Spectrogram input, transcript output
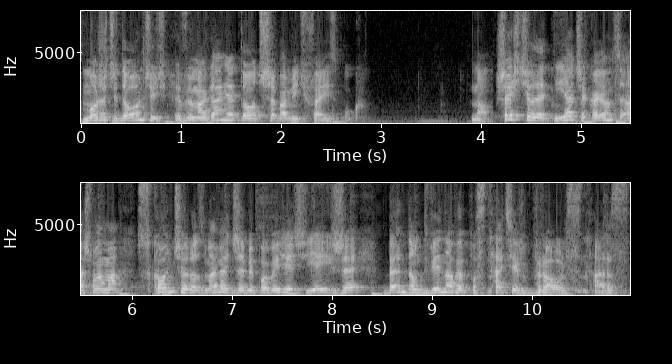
możecie dołączyć, wymagania to trzeba mieć Facebook. No, sześcioletni ja czekający aż mama skończy rozmawiać, żeby powiedzieć jej, że będą dwie nowe postacie w Brawl Stars.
